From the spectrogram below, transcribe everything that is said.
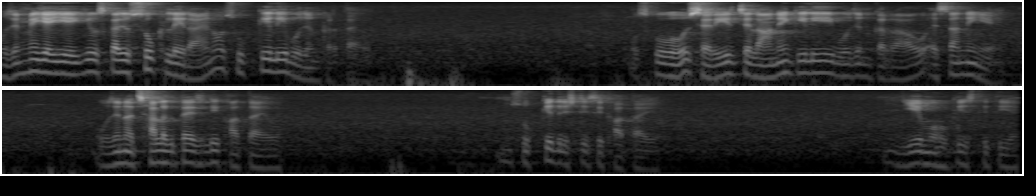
भोजन में यही है कि उसका जो सुख ले रहा है ना, वो सुख के लिए भोजन करता है। उसको शरीर चलाने के लिए भोजन कर रहा हो, ऐसा नहीं है। भोजन अच्छा लगता है इसलिए खाता है वो। सुख की दृष्टि से खाता है। ये मोह की स्थिति है।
